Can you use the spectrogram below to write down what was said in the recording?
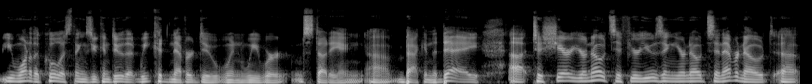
you, one of the coolest things you can do that we could never do when we were studying uh, back in the day uh, to share your notes. If you're using your notes in Evernote, uh,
